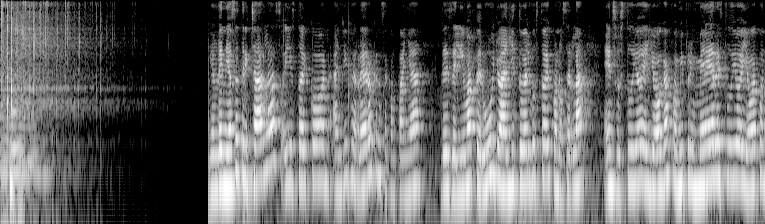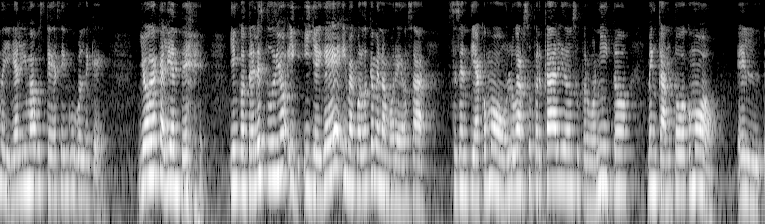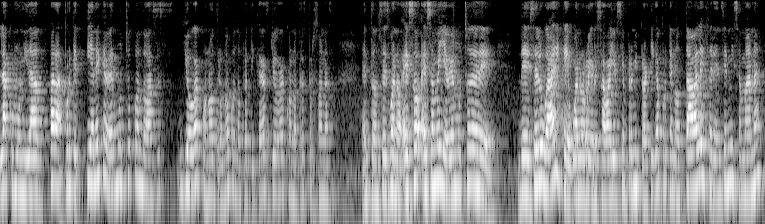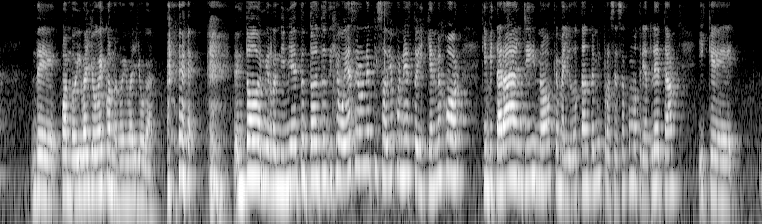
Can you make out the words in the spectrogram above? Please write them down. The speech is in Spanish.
Bienvenidos a Tricharlas. Hoy estoy con Angie Ferrero que nos acompaña desde Lima, Perú. Yo, Angie, tuve el gusto de conocerla en su estudio de yoga. Fue mi primer estudio de yoga cuando llegué a Lima. Busqué así en Google de que yoga caliente. Y encontré el estudio y, y llegué y me acuerdo que me enamoré. O sea, se sentía como un lugar súper cálido, súper bonito. Me encantó como el, la comunidad para, porque tiene que ver mucho cuando haces yoga con otro, ¿no? Cuando practicas yoga con otras personas. Entonces, bueno, eso, eso me llevé mucho de, de, ese lugar y que, bueno, regresaba yo siempre a mi práctica porque notaba la diferencia en mi semana de cuando iba al yoga y cuando no iba al yoga. en todo, en mi rendimiento, en todo. Entonces dije, voy a hacer un episodio con esto y quién mejor que invitar a Angie, ¿no? Que me ayudó tanto en mi proceso como triatleta y que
